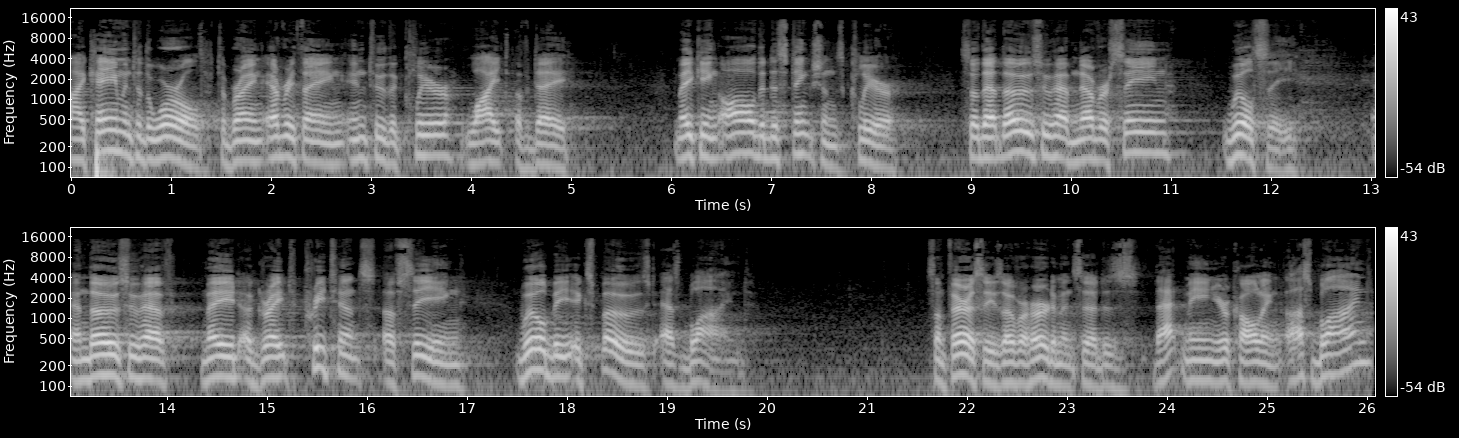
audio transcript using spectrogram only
I came into the world to bring everything into the clear light of day, making all the distinctions clear, so that those who have never seen will see and those who have made a great pretense of seeing will be exposed as blind. Some Pharisees overheard him and said, Does that mean you're calling us blind?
